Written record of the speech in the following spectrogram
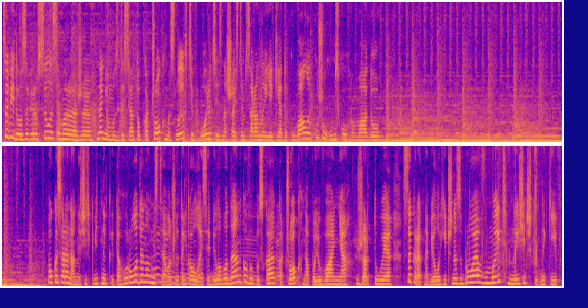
Це відео завірусилося мережею. На ньому з десяток качок мисливців борються із нашестям сарани, які атакували Кушугумську громаду. Поки сарана нищить квітники та городину, місцева жителька Олеся Біловоденко випускає качок на полювання. Жартує. Секретна біологічна зброя вмить нищить шкідників.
